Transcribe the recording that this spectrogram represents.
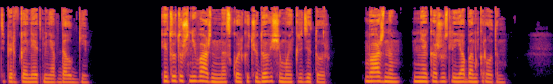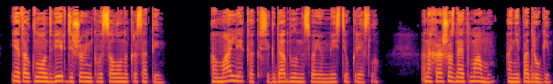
теперь вгоняет меня в долги. И тут уж не важно, насколько чудовище мой кредитор. Важно, не окажусь ли я банкротом. Я толкнула дверь дешевенького салона красоты. Амалия, как всегда, была на своем месте у кресла. Она хорошо знает маму, а не подруги.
